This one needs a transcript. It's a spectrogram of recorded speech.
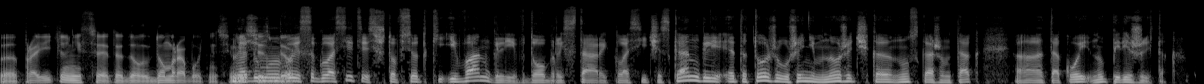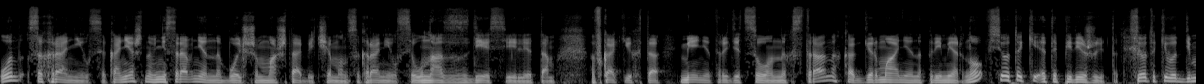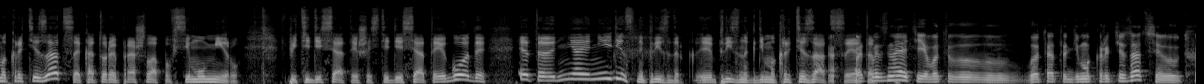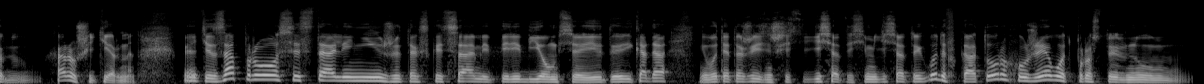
Э, правительницы, это домработницы. Но я думаю, Бёрд. вы согласитесь, что все-таки и в Англии, в доброй, старой, классической Англии, это тоже уже немножечко, ну, скажем так, э, такой, ну, пережиток. Он сохранился, конечно, в несравненно большем масштабе, чем он сохранился у нас здесь или там в каких-то менее традиционных странах, как Германия, например, но все-таки это пережиток. Все-таки вот демократизация, которая прошла по всему миру в 50-е, 60-е годы, это не не единственный признак, э, признак демократизации. Вот это... вы знаете, вот, э, вот эта демократизация, вот, хороший термин. Понимаете, запросы стали ниже, так сказать, сами перебьемся. И, и когда вот эта жизнь 60-е, 70-е годы, в которых уже вот просто, ну,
